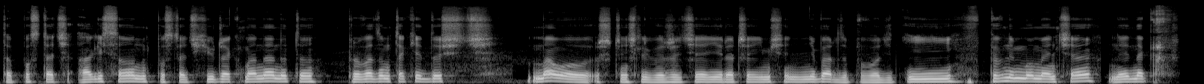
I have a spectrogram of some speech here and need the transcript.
ta postać Alison, postać Hugh Jackmana, no to prowadzą takie dość mało szczęśliwe życie i raczej im się nie bardzo powodzi. I w pewnym momencie, no jednak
